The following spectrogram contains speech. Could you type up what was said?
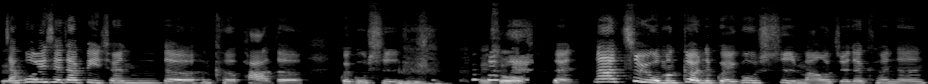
对讲过一些在币圈的很可怕的鬼故事。没错，对，那至于我们个人的鬼故事嘛，我觉得可能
